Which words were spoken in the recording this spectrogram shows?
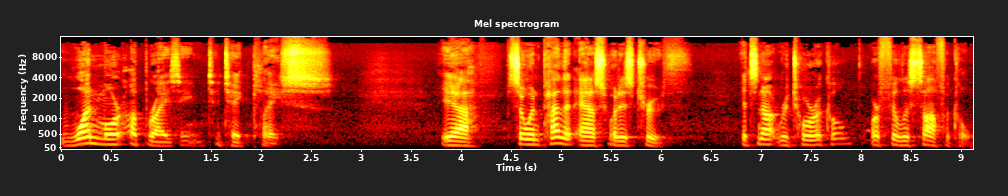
one more uprising to take place. Yeah, so when Pilate asks what is truth, it's not rhetorical or philosophical,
